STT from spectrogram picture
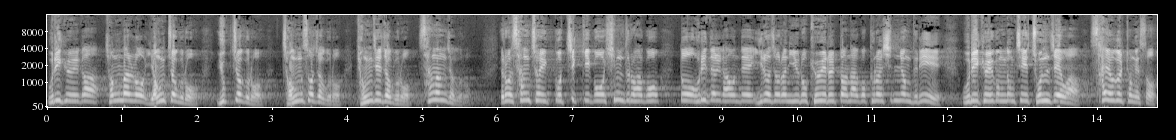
우리 교회가 정말로 영적으로, 육적으로, 정서적으로, 경제적으로, 상황적으로 여러분 상처 입고 찢기고 힘들어하고 또 우리들 가운데 이러저런 이유로 교회를 떠나고 그런 심령들이 우리 교회 공동체의 존재와 사역을 통해서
